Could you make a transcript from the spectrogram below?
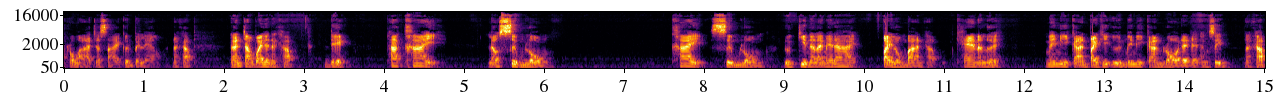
เพราะว่าอาจจะสายเกินไปแล้วนะครับนั้นจำไว้เลยนะครับ เด็กถ้าไข้แล้วซึมลง ไข้ซึมลง หรือกินอะไรไม่ได้ ไปโรงพยาบาลครับ แค่นั้นเลย ไม่มีการไปที่อื่น ไม่มีการรอใด ๆ ทั้งสิ้นนะครับ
